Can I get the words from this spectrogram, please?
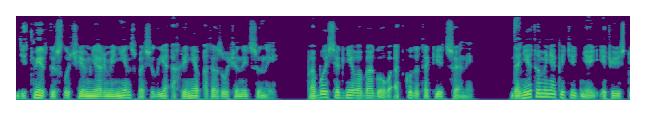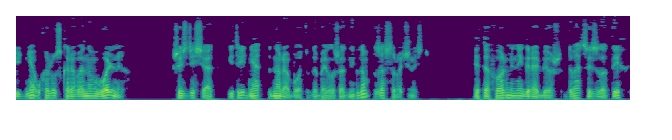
«Дитмир, ты случаем не армянин?» — спросил я, охренев от озвученной цены. «Побойся гнева богов. Откуда такие цены?» «Да нет у меня пяти дней. Я через три дня ухожу с караваном вольных». «Шестьдесят. И три дня на работу», — добавил жадный гном за срочность. «Это форменный грабеж. Двадцать золотых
